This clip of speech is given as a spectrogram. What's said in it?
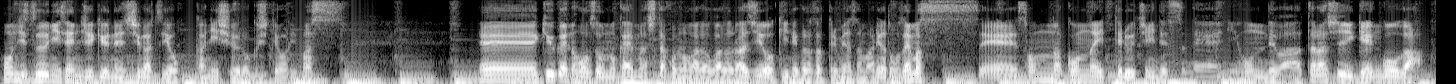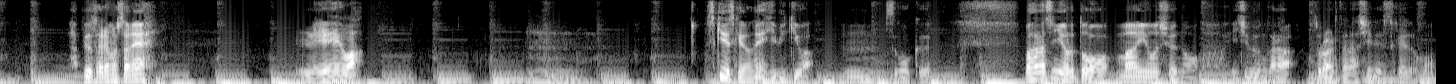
本日2019年4月4日に収録しております。えー、9回の放送を迎えましたこのガドガドラジオを聴いてくださってる皆様ありがとうございます、えー、そんなこんな言ってるうちにですね日本では新しい言語が発表されましたね。令和。うん。好きですけどね響きは。うんすごく。まあ、話によると万葉集の一文から取られたらしいですけれども、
